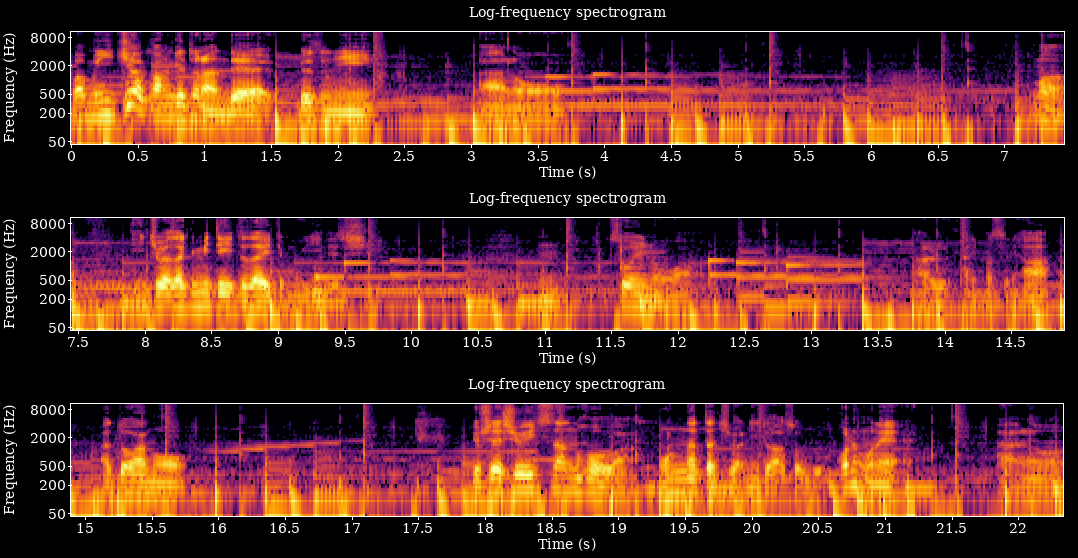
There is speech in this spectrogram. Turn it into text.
まあもう一話完結なんで別にあのまあ1話だけ見ていただいてもいいですし、うん、そういうのはあるありますね。ああとあの吉田修一さんの方は「女たちは二度遊ぶ」これもねあの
